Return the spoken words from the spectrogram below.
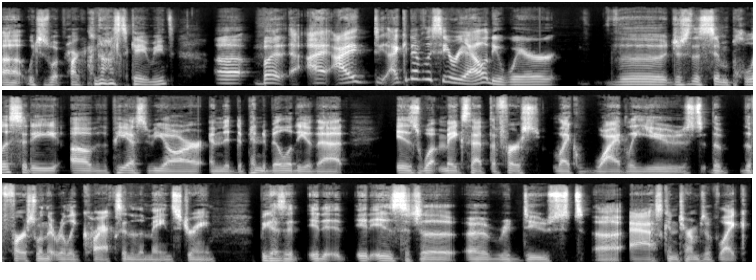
uh, which is what prognosticate means. Uh, but I, I, I can definitely see a reality where the just the simplicity of the PSVR and the dependability of that is what makes that the first like widely used the the first one that really cracks into the mainstream because it it it is such a, a reduced uh, ask in terms of like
